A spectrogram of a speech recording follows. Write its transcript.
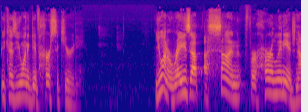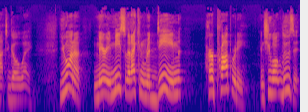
because you want to give her security. You want to raise up a son for her lineage not to go away. You want to marry me so that I can redeem her property and she won't lose it.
